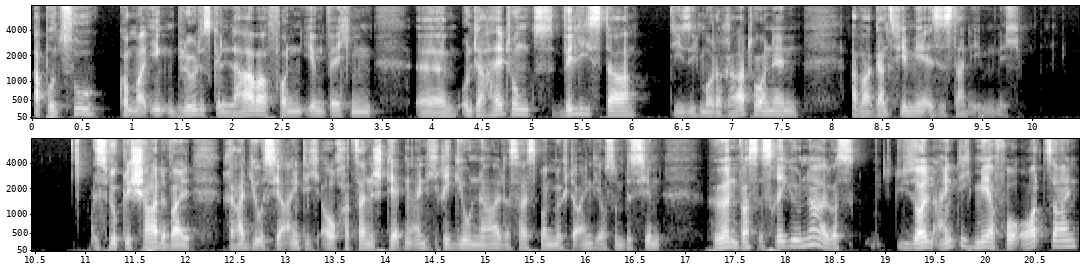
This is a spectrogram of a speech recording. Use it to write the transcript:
ab und zu kommt mal irgendein blödes Gelaber von irgendwelchen äh, Unterhaltungswillis da, die sich Moderator nennen. Aber ganz viel mehr ist es dann eben nicht. Ist wirklich schade, weil Radio ist ja eigentlich auch, hat seine Stärken eigentlich regional. Das heißt, man möchte eigentlich auch so ein bisschen hören, was ist regional. Was, die sollen eigentlich mehr vor Ort sein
